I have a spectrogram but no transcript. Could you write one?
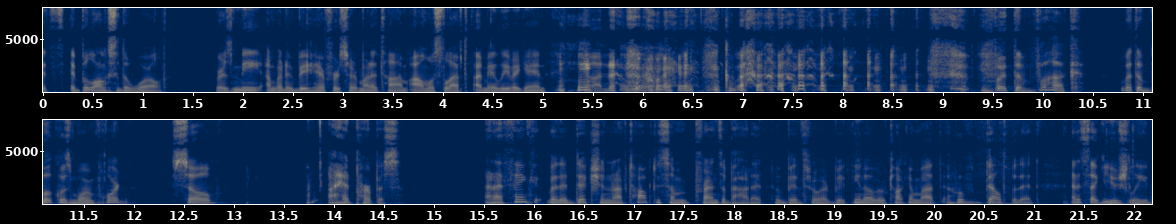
It's it belongs to the world. Whereas me, I'm going to be here for a certain amount of time. I almost left. I may leave again. But the book, but the book was more important. So I had purpose. And I think with addiction, I've talked to some friends about it who've been through it, but, you know, we're talking about who've dealt with it. And it's like usually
